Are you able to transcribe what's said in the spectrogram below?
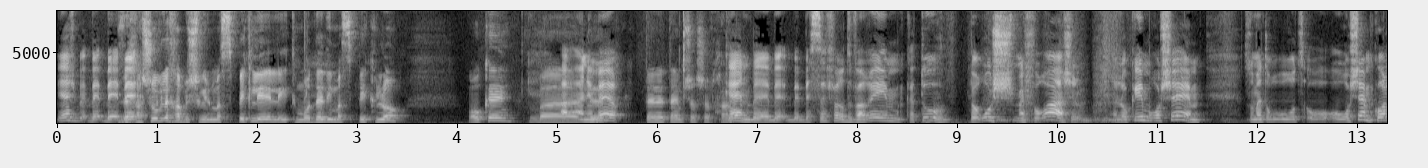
יש ב... ב- ב- זה ב- חשוב לך בשביל מספיק לי להתמודד עם מספיק לא? אוקיי. ב- אני אומר- תן את ההמשך שלך. כן, ב- ב- ב- בספר דברים כתוב פירוש מפורש, אלוקים רושם. זאת אומרת, הוא, הוא, הוא רושם, כל,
